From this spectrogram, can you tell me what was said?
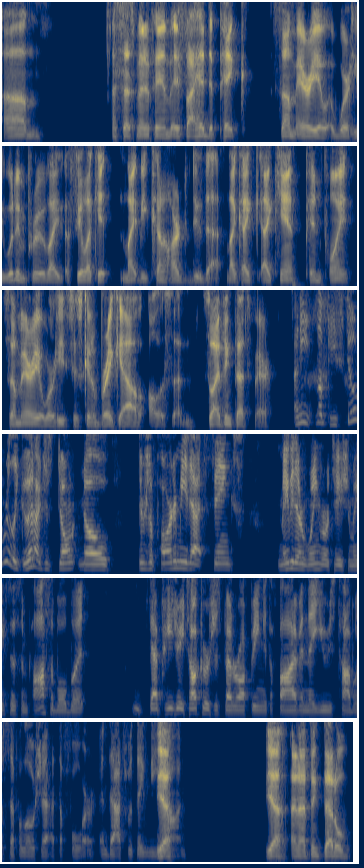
um, assessment of him. If I had to pick some area where he would improve, I feel like it might be kind of hard to do that. Like I, I can't pinpoint some area where he's just going to break out all of a sudden. So I think that's fair. And he look, he's still really good. I just don't know. There's a part of me that thinks maybe their wing rotation makes this impossible, but that PJ Tucker is just better off being at the five, and they use Thabo Sefolosha at the four, and that's what they lean yeah. on. Yeah, and I think that'll.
